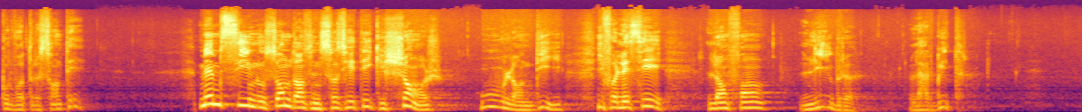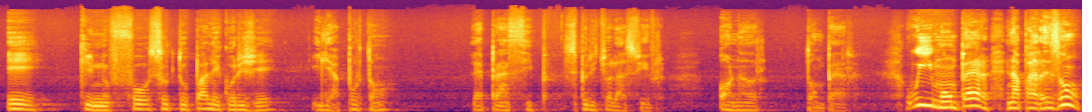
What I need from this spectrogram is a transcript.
pour votre santé. Même si nous sommes dans une société qui change, où l'on dit, il faut laisser l'enfant libre, l'arbitre, et qu'il ne faut surtout pas les corriger, il y a pourtant les principes spirituels à suivre. Honore ton père. Oui, mon père n'a pas raison,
